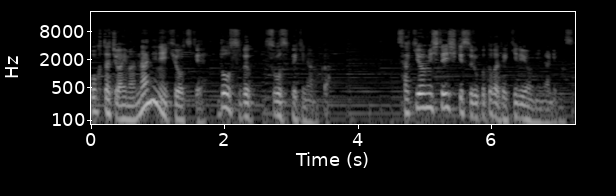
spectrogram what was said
僕たちは今何に気をつけ、どうすべ、過ごすべきなのか、先読みして意識することができるようになります。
